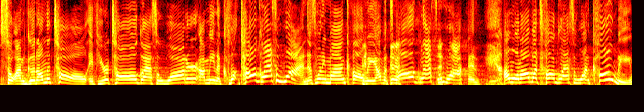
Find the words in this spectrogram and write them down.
So I'm good on the tall. If you're a tall glass of water, I mean a tall glass of wine. That's what Iman called me. I'm a tall glass of wine. I want all my tall glass of wine. Call me.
